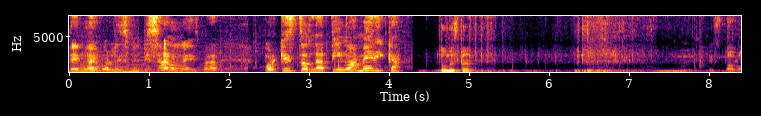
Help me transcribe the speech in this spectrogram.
de nuevo les empezaron a disparar. Porque esto es Latinoamérica. ¿Dónde está? Estaba.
